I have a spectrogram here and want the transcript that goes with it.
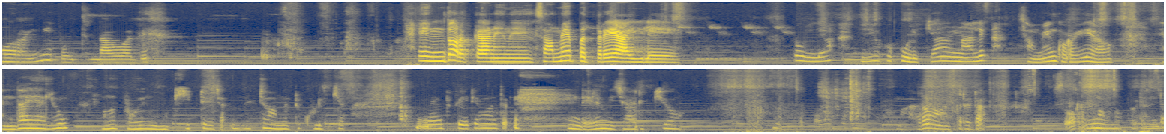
ഉറങ്ങി പോയിട്ടുണ്ടാവും അത്. എന്തുറക്കാണെന്ന്? സമയം ഇപ്പം ഇത്രയായില്ലേ ഇല്ല ഇനിയൊക്കെ കുളിക്കാൻ നിന്നാൽ സമയം കുറേ ആവും എന്തായാലും ഒന്ന് പോയി നോക്കിയിട്ട് വരാം. എന്നിട്ട് വന്നിട്ട് കുളിക്കാം. എനിക്ക് പേര് വന്നിട്ട് എന്തേലും വിചാരിക്കുമോ മാറ് മാത്രം ഇടാം സ്വർണം ഒന്നും പെടണ്ട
